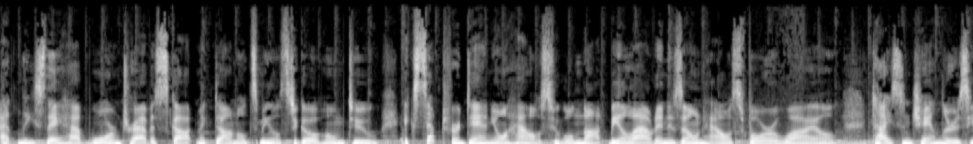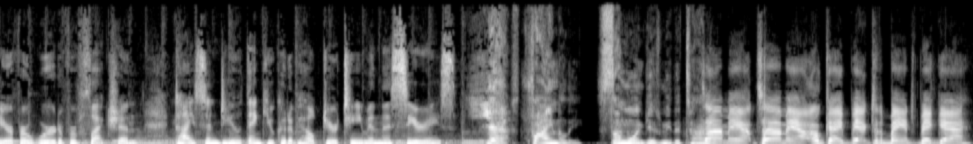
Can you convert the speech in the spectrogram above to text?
At least they have warm Travis Scott McDonald's meals to go home to, except for Danuel House, who will not be allowed in his own house for a while. Tyson Chandler is here for a word of reflection. Tyson, do you think you could have helped your team in this series? Yes, finally. Someone gives me the time. Time out, time out. Okay, back to the bench, big guy.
